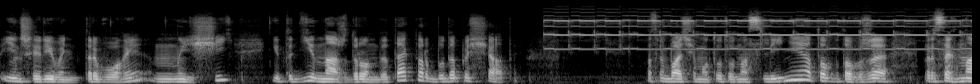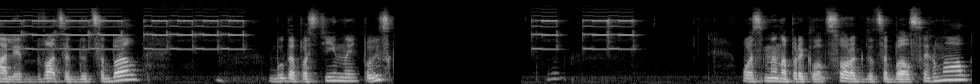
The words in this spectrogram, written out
інший рівень тривоги, нижчий, і тоді наш дрон-детектор буде пищати. Ось ми бачимо, тут у нас лінія, тобто вже при сигналі 20 дБ буде постійний писк. Ось ми, наприклад, 40 дБ сигнал.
